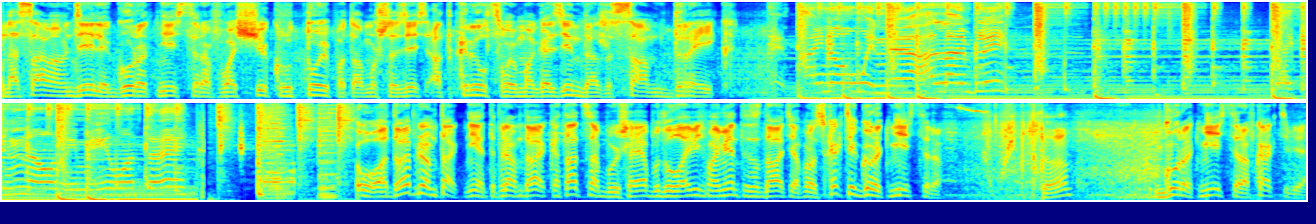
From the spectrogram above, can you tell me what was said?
На самом деле город Нестеров вообще крутой, потому что здесь открыл свой магазин даже сам Дрейк. I О, а давай прям так. Нет, ты прям давай кататься будешь, а я буду ловить моменты и задавать вопросы. Как тебе город Нестеров? Да? Город Нестеров, как тебе?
